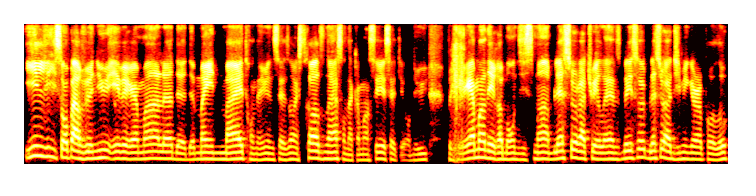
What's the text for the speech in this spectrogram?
Ils y sont parvenus et vraiment là, de, main de maître. On a eu une saison extraordinaire. On a commencé, on a eu vraiment des rebondissements. Blessure à Trey Lance, blessure, à Jimmy Garoppolo.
